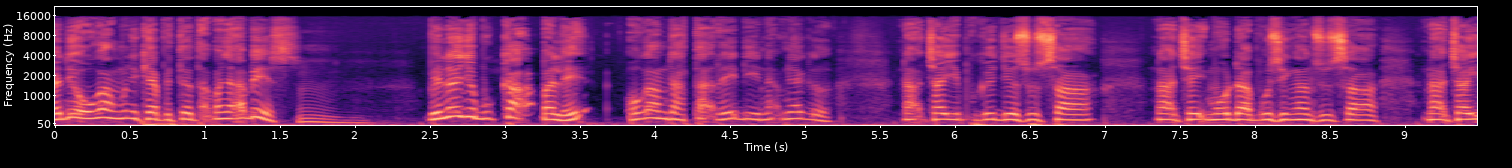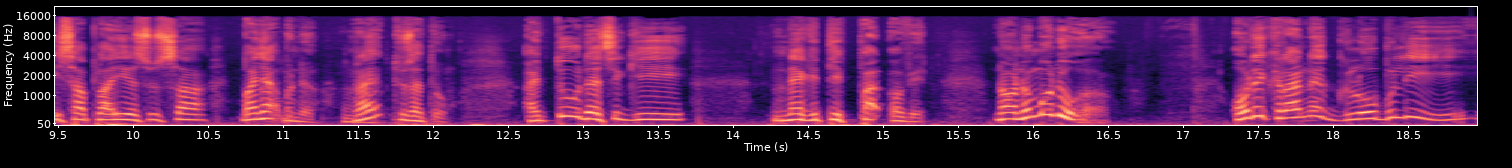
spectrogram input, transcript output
Jadi orang punya capital tak banyak habis. Hmm. Bila je buka balik, orang dah tak ready nak berniaga. Nak cari pekerja susah, nak cari modal pusingan susah, nak cari supplier susah, banyak benda. Hmm. Right? Itu satu. Itu dari segi negative part of it. Now, nombor dua, oleh kerana globally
